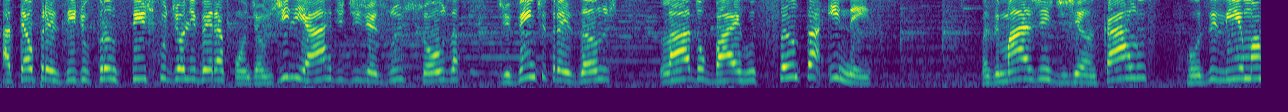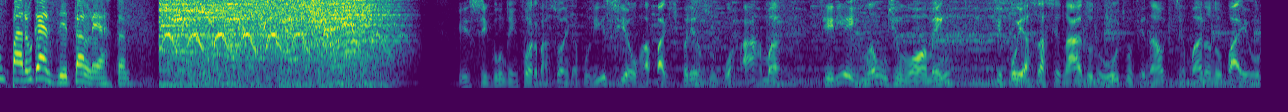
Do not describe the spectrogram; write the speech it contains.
até o presídio Francisco de Oliveira Conde, ao Giliardi de Jesus Souza, de 23 anos, lá do bairro Santa Inês. As imagens de Jean Carlos, Rose Lima, para o Gazeta Alerta. E segundo informações da polícia, o rapaz preso por arma seria irmão de um homem que foi assassinado no último final de semana no bairro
